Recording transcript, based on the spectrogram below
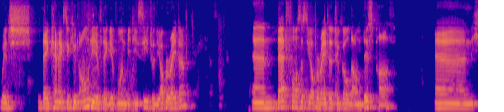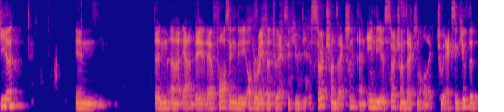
which they can execute only if they give one BTC to the operator. And that forces the operator to go down this path. And here, in then uh, yeah, they they're forcing the operator to execute the assert transaction. And in the assert transaction, or like to execute the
